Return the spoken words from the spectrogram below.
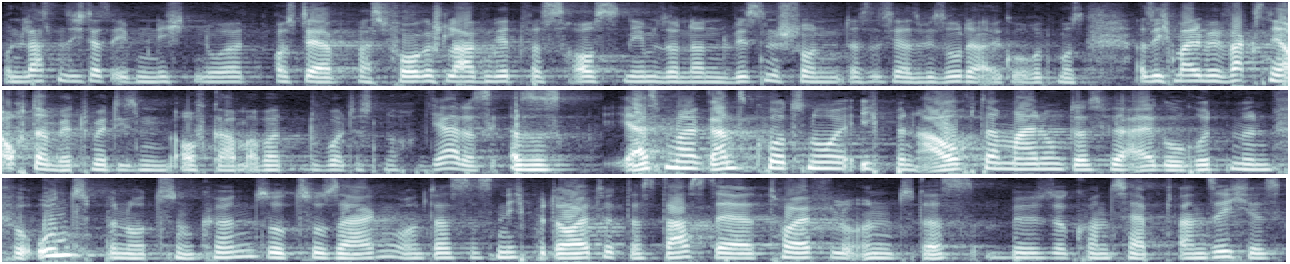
und lassen sich das eben nicht nur aus der, was vorgeschlagen wird, was rausnehmen, sondern wissen schon, das ist ja sowieso der Algorithmus. Also, ich meine, wir wachsen ja auch damit, mit diesen Aufgaben, aber du wolltest noch. Ja, das, also erstmal ganz kurz nur, ich bin auch der Meinung, dass wir Algorithmen für uns benutzen können, sozusagen, und dass es nicht bedeutet, dass das der Teufel und das böse Konzept an sich ist.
